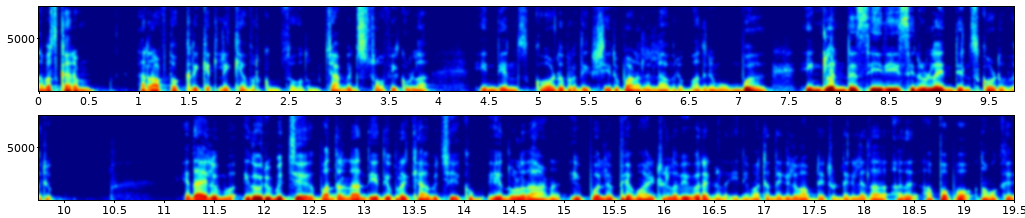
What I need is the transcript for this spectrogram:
നമസ്കാരം. റാഫ്റ്റോ ക്രിക്കറ്റിലേക്ക് അവർക്കും സ്വാഗതം. ചാമ്പ്യൻസ് ട്രോഫിക്കുള്ള ഇന്ത്യൻ സ്ക്വാഡ് പ്രതീക്ഷിച്ചിരിപ്പാണല്ലോ എല്ലാവരും. അതിനു മുമ്പ് ഇംഗ്ലണ്ട് സീരീസിനുള്ള ഇന്ത്യൻ സ്ക്വാഡ് വരും. ഏതായാലും ഇതൊരുമിച്ച് പന്ത്രണ്ടാം തീയതി പ്രഖ്യാപിച്ചേക്കും എന്നുള്ളതാണ് ഇപ്പോൾ ലഭ്യമായിട്ടുള്ള വിവരങ്ങൾ. ഇനി മറ്റെന്തെങ്കിലും അപ്ഡേറ്റ് ഉണ്ടെങ്കിൽ അത് അത് അപ്പോൾ നമുക്ക്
